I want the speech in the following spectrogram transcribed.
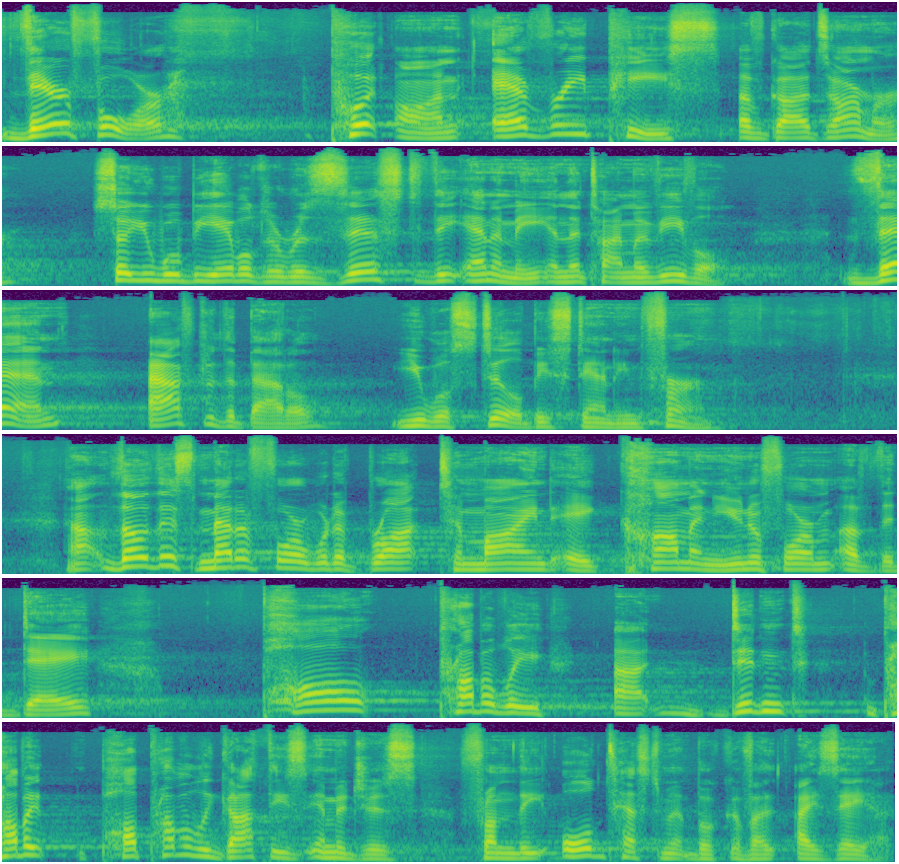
Therefore, put on every piece of God's armor so you will be able to resist the enemy in the time of evil. Then, after the battle, you will still be standing firm. Now, though this metaphor would have brought to mind a common uniform of the day, Paul probably uh, didn't, probably, Paul probably got these images from the Old Testament book of Isaiah.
